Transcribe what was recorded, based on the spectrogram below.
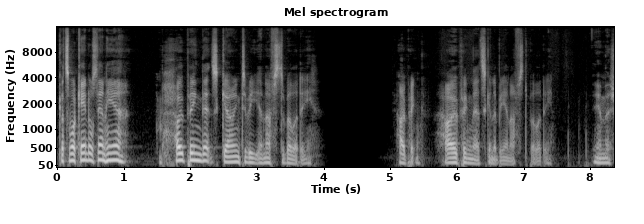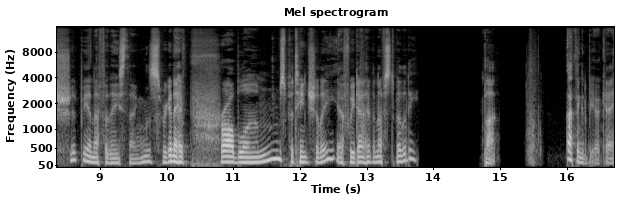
Got some more candles down here. I'm hoping that's going to be enough stability. Hoping. Hoping that's going to be enough stability. And there should be enough of these things. We're going to have problems, potentially, if we don't have enough stability. But I think it'll be okay.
